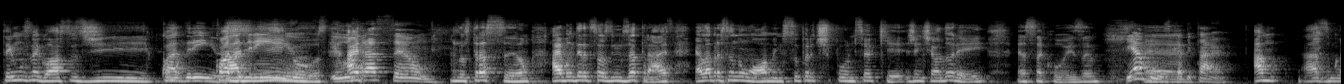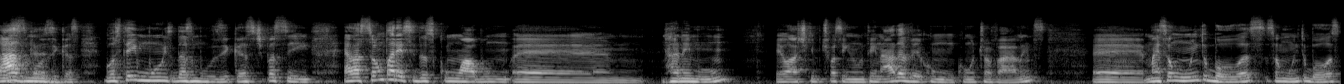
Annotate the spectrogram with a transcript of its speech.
tem uns negócios de... Quadrinhos. Quadrinhos. Aí, Ilustração. ilustração. Aí a bandeira dos Estados Unidos atrás. Ela abraçando um homem super, tipo, não sei o quê. Gente, eu adorei essa coisa. E a música, Bitar? A, As músicas. as músicas. Gostei muito das músicas. Tipo assim, elas são parecidas com o álbum é, Honeymoon. Eu acho que, tipo assim, não tem nada a ver com, com Ultraviolence. É, mas são muito boas, são muito boas.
